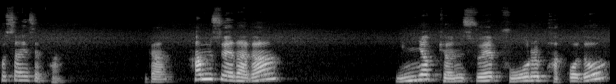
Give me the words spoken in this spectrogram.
코사인 세타. 그러니까 함수에다가 입력 변수의 부호를 바꿔도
